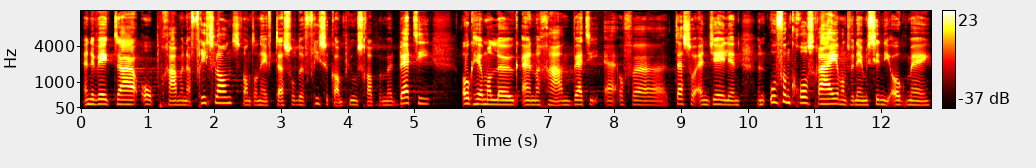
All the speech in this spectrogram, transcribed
En de week daarop gaan we naar Friesland. Want dan heeft Tessel de Friese kampioenschappen met Betty. Ook helemaal leuk. En dan gaan Betty eh, of uh, Tessel en Jalen een oefencross rijden. Want we nemen Cindy ook mee.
